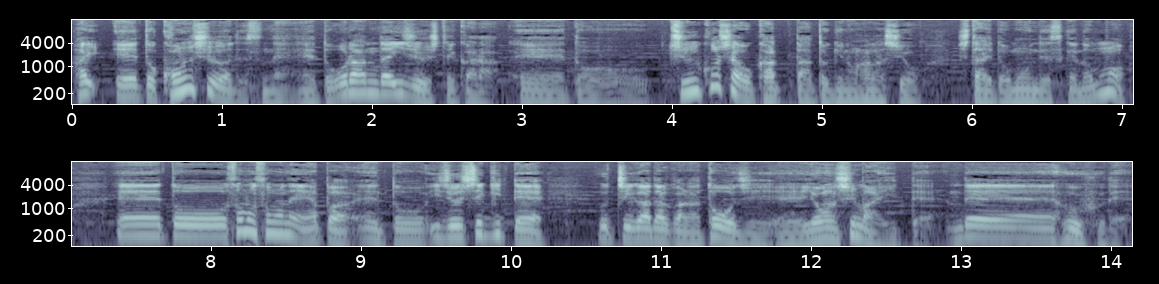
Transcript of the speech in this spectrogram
はい、えーと、今週はですね、えーと、オランダ移住してから、えーと、中古車を買った時の話をしたいと思うんですけども、えー、とそもそもねやっぱ、えー、と移住してきてうちがだから当時、4姉妹いてで夫婦で、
